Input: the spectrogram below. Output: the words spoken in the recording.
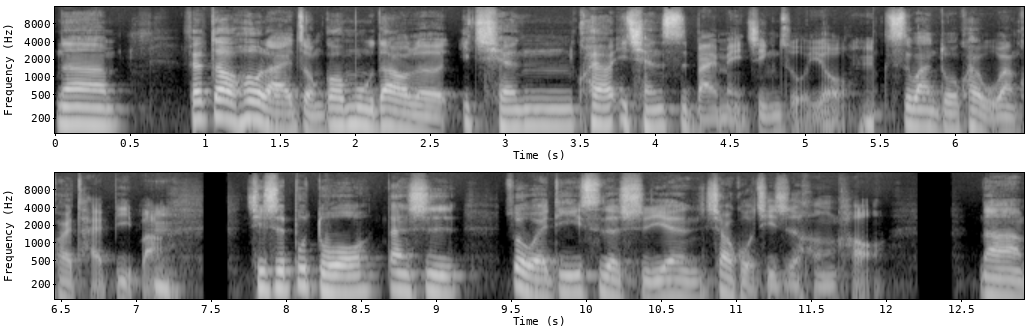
那 FabDao 后来总共募到了一千，快要一千四百美金左右，四、嗯、万多块，五万块台币吧，嗯、其实不多，但是作为第一次的实验，效果其实很好。那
